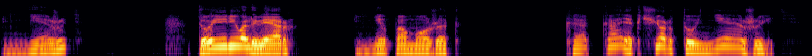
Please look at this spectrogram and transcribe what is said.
нежить, то и револьвер не поможет. Какая к черту нежить!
